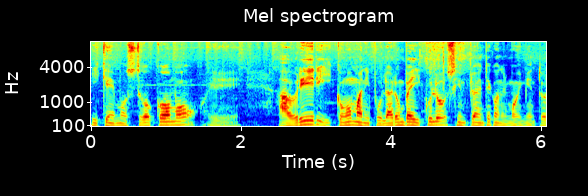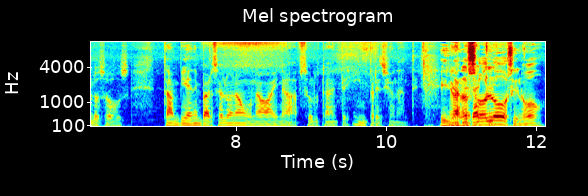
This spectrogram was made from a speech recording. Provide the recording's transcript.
y que mostró cómo eh, abrir y cómo manipular un vehículo simplemente con el movimiento de los ojos. También en Barcelona una vaina absolutamente impresionante. Y ya no solo, sino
